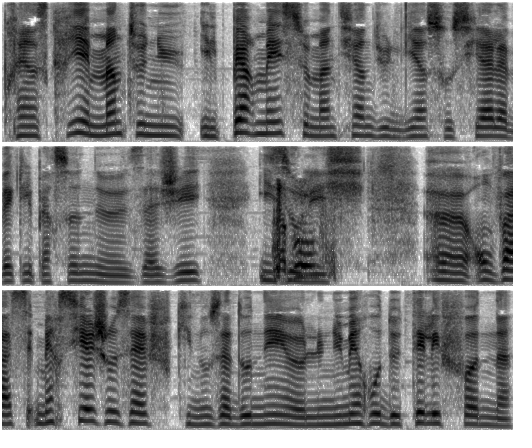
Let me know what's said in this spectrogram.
préinscrits et maintenu. Il permet ce maintien du lien social avec les personnes euh, âgées isolées. Euh, on va. Merci à Joseph qui nous a donné euh, le numéro de téléphone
